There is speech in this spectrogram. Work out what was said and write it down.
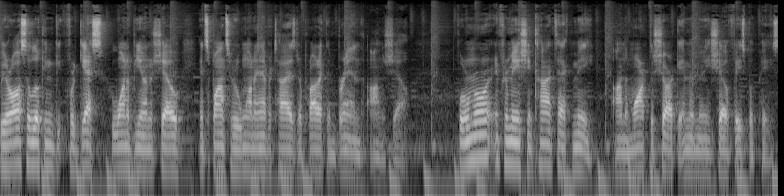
We are also looking for guests who want to be on the show and sponsors who want to advertise their product and brand on the show. For more information, contact me on the Mark the Shark MMA show Facebook page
